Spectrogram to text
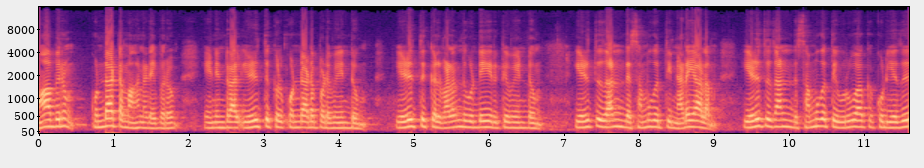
மாபெரும் கொண்டாட்டமாக நடைபெறும். ஏனென்றால் எழுத்துக்கள் கொண்டாடப்பட வேண்டும் எழுத்துக்கள் வளர்ந்து கொண்டே இருக்க வேண்டும். எழுத்துதான் இந்த சமூகத்தின் அடையாளம். எழுத்துதான் இந்த சமூகத்தை உருவாக்கக்கூடியது.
